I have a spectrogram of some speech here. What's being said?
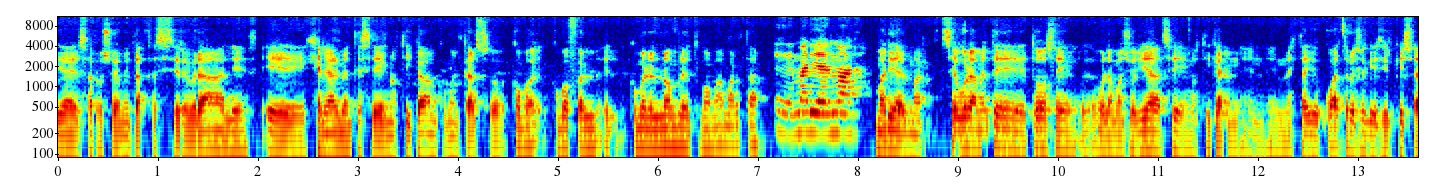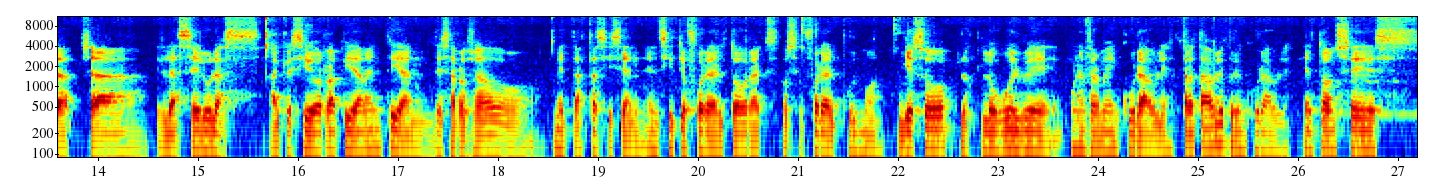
potencialidad de desarrollo de metástasis cerebrales. Eh, generalmente se diagnosticaban como el caso. ¿Cómo, cómo fue el, cómo era el nombre de tu mamá, Marta? Eh, María del Mar. María del Mar. Seguramente todos o la mayoría se diagnostican en, en, en, un estadio 4. Eso quiere decir que ya, ya las células han crecido rápidamente y han desarrollado metástasis en, en sitios fuera del tórax o fuera del pulmón. Y eso lo, lo vuelve una enfermedad incurable, tratable pero incurable. Entonces,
